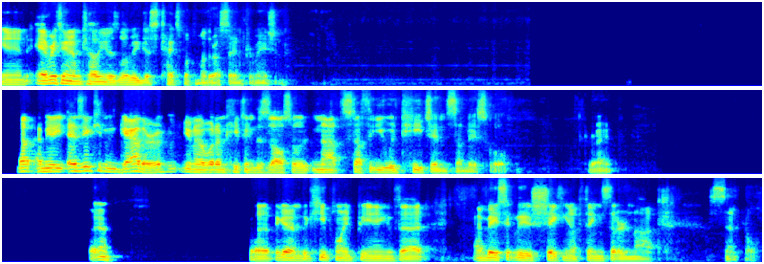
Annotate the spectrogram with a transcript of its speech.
And everything I'm telling you is literally just textbook madrasa information. I mean, as you can gather, you know, what I'm teaching, this is also not stuff that you would teach in Sunday school, right? But, yeah. but again, the key point being that I'm basically shaking up things that are not central.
